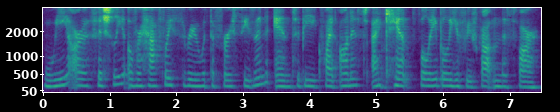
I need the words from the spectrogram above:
We are officially over halfway through with the first season, and to be quite honest, I can't fully believe we've gotten this far.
